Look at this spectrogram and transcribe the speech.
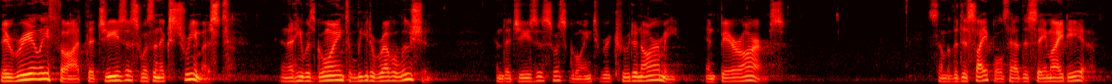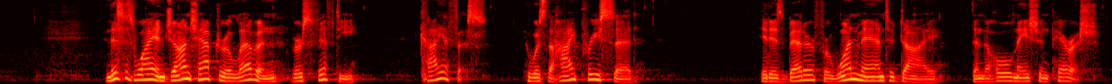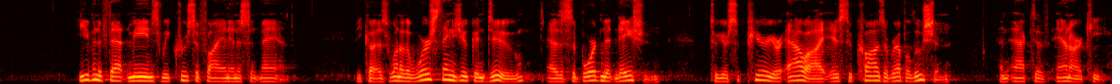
They really thought that Jesus was an extremist and that he was going to lead a revolution and that Jesus was going to recruit an army and bear arms. Some of the disciples had the same idea. And this is why in John chapter 11, verse 50, Caiaphas, who was the high priest, said, It is better for one man to die than the whole nation perish even if that means we crucify an innocent man. Because one of the worst things you can do as a subordinate nation to your superior ally is to cause a revolution, an act of anarchy.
